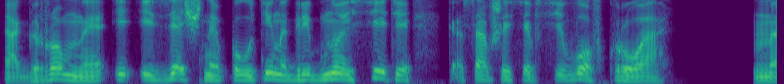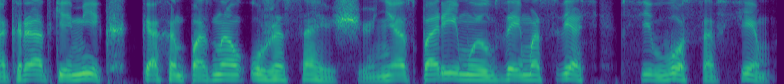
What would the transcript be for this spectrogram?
огромная и изящная паутина грибной сети, касавшейся всего в круа. На краткий миг Кахан познал ужасающую, неоспоримую взаимосвязь всего со всем.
